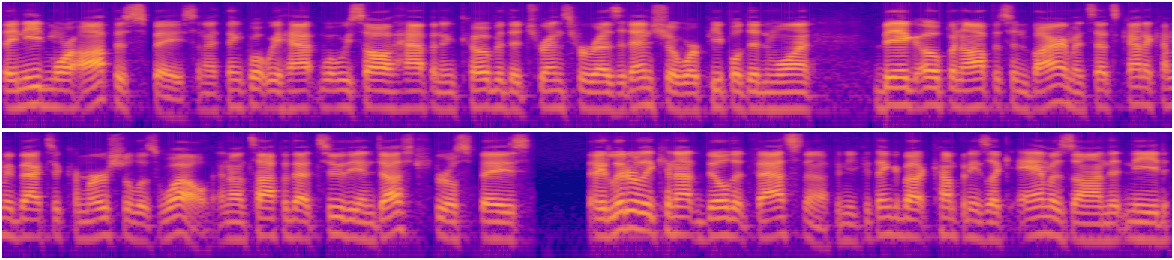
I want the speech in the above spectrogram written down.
they need more office space. And I think what we have what we saw happen in COVID, the trends for residential where people didn't want big open office environments, that's kind of coming back to commercial as well. And on top of that too, the industrial space they literally cannot build it fast enough. And you can think about companies like Amazon that need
